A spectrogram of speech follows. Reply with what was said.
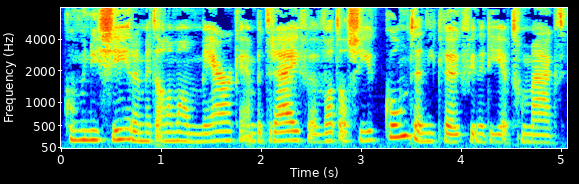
communiceren met allemaal merken en bedrijven? Wat als ze je content niet leuk vinden die je hebt gemaakt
